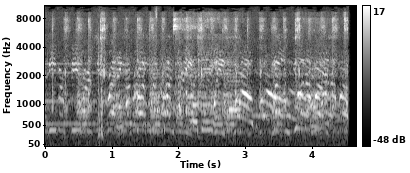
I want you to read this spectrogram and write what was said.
not even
